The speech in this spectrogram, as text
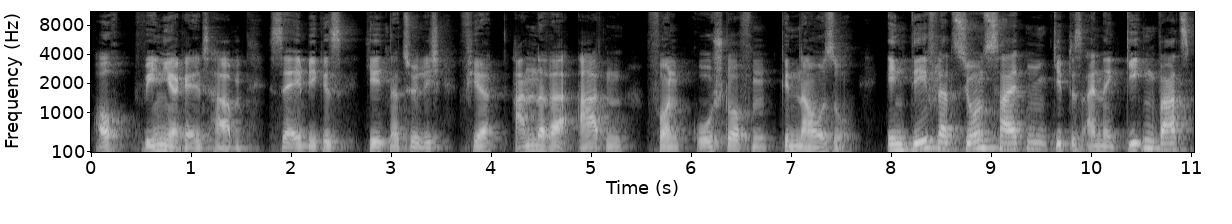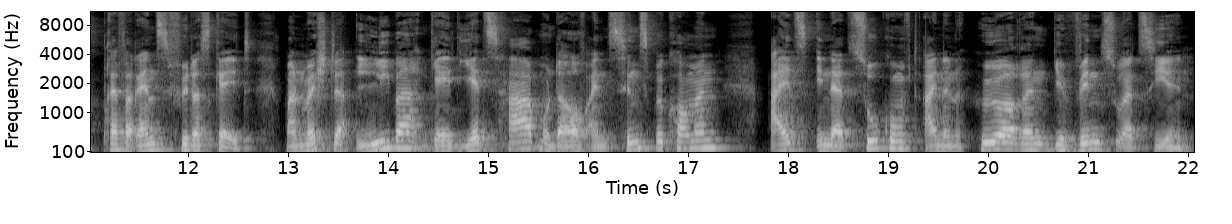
auch weniger Geld haben. Selbiges gilt natürlich für andere Arten von Rohstoffen genauso. In Deflationszeiten gibt es eine Gegenwartspräferenz für das Geld. Man möchte lieber Geld jetzt haben und darauf einen Zins bekommen, als in der Zukunft einen höheren Gewinn zu erzielen.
